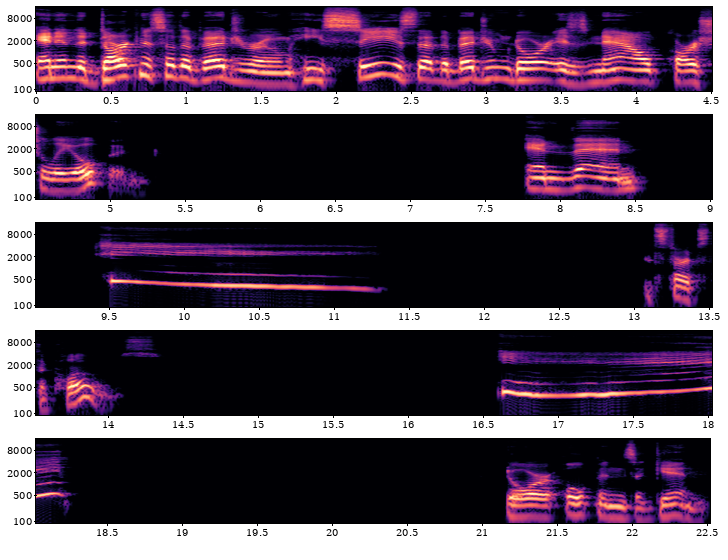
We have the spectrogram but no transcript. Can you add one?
and in the darkness of the bedroom, he sees that the bedroom door is now partially open. And then it starts to close. Door opens again.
